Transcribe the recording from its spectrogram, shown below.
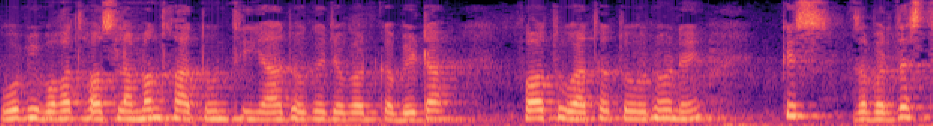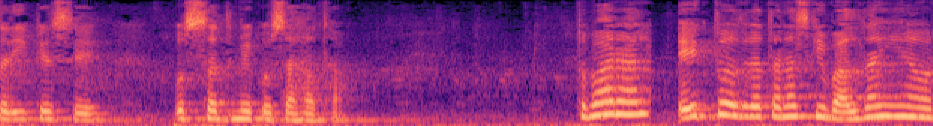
وہ بھی بہت حوصلہ مند خاتون تھی۔ یاد ہو جب ان کا بیٹا فوت ہوا تھا تو انہوں نے کس زبردست طریقے سے اس صدمے کو سہا تھا۔ تو بہرحال، ایک تو حضرت انس کی والدہ ہی ہیں اور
